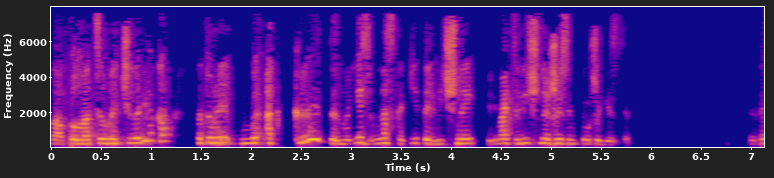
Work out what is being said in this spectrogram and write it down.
два полноценных человека, которые мы открыты, но есть у нас какие-то личные, понимаете, личная жизнь тоже этого. Это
